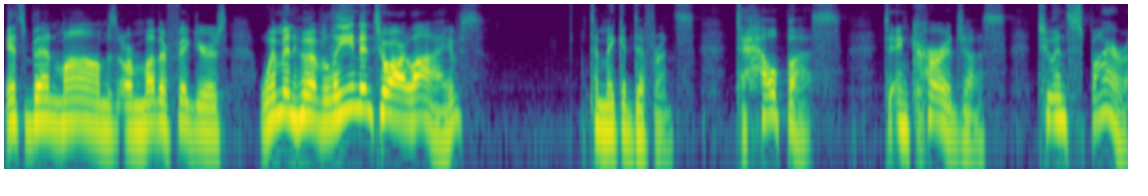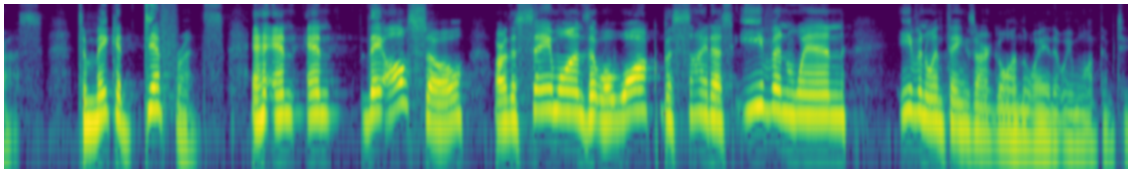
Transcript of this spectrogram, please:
it's been moms or mother figures, women who have leaned into our lives to make a difference, to help us, to encourage us, to inspire us, to make a difference. And, and, and they also are the same ones that will walk beside us even when, even when things aren't going the way that we want them to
